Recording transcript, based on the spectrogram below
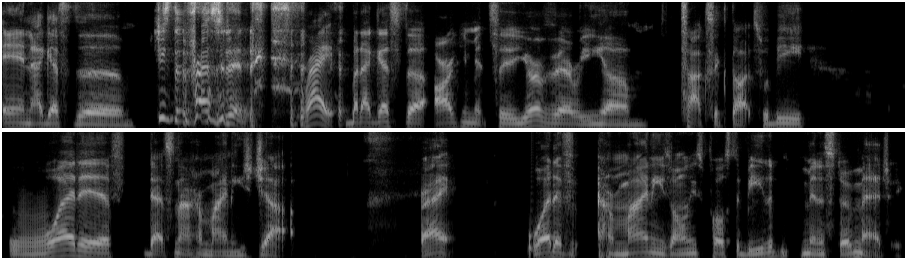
and I guess the she's the president, right? But I guess the argument to your very um, toxic thoughts would be, what if that's not Hermione's job, right? What if Hermione's only supposed to be the minister of magic?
